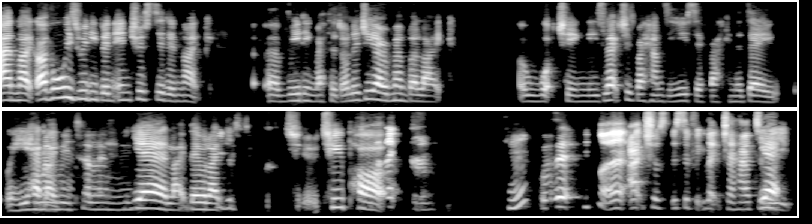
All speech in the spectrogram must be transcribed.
and like I've always really been interested in like uh, reading methodology. I remember like uh, watching these lectures by Hamza Yusuf back in the day where he had like telling me. yeah like they were like two, two part hmm? was it? He's got an actual specific lecture how to yeah, read.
